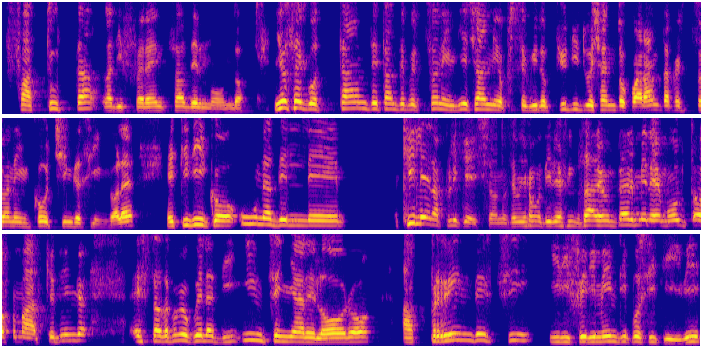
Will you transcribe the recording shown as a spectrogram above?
fa tutta la differenza del mondo. Io seguo tante tante persone, in dieci anni ho seguito più di 240 persone in coaching singole e ti dico una delle killer application, se vogliamo utilizzare un termine molto marketing, è stata proprio quella di insegnare loro a prendersi i riferimenti positivi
